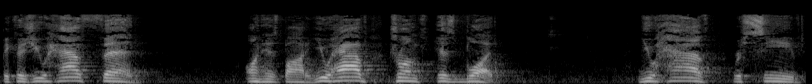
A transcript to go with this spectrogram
Because you have fed on his body, you have drunk his blood you have received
